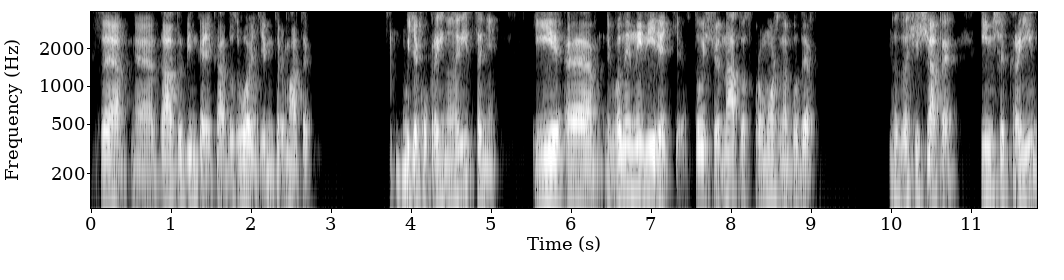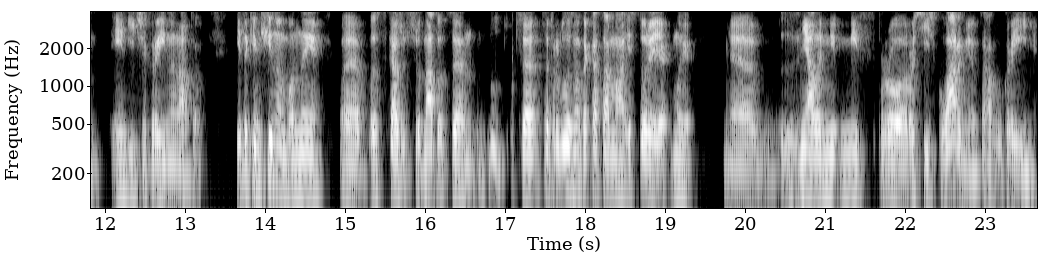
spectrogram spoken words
це е, та дубінка, яка дозволить їм тримати будь-яку країну на відстані, і е, вони не вірять в те, що НАТО спроможна буде захищати інших країн, інші країни НАТО. І таким чином вони е, скажуть, що НАТО це ну це, це приблизно така сама історія, як ми е, зняли мі- міф про російську армію та в Україні,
